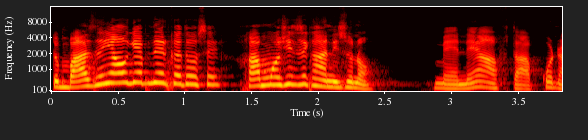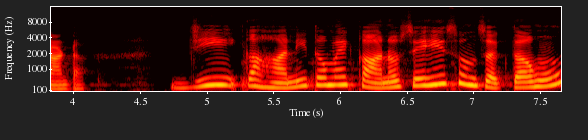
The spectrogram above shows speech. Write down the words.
تم باز نہیں آؤ گے اپنی حرکتوں سے؟ خاموشی سے کہانی سنو۔ میں نے آفتاب کو ڈانٹا۔ جی کہانی تو میں کانوں سے ہی سن سکتا ہوں،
